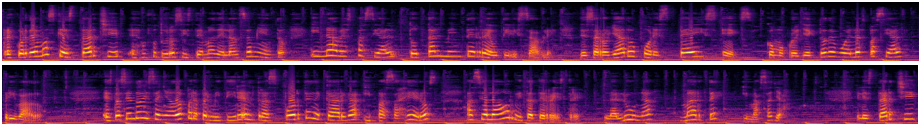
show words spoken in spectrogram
Recordemos que Starship es un futuro sistema de lanzamiento y nave espacial totalmente reutilizable, desarrollado por SpaceX como proyecto de vuelo espacial privado. Está siendo diseñado para permitir el transporte de carga y pasajeros hacia la órbita terrestre, la Luna, Marte y más allá. El Starship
